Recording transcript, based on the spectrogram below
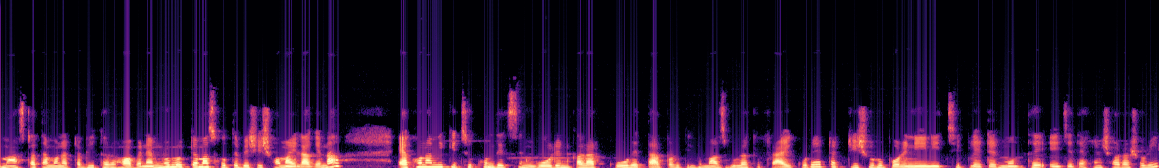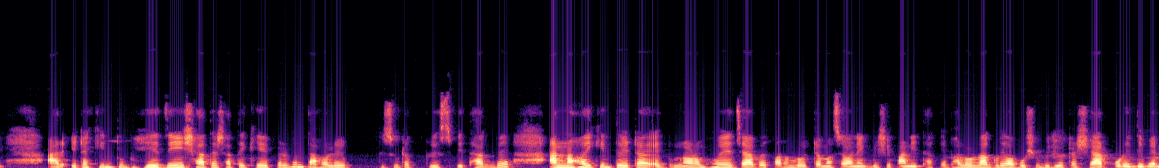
মাছটা তেমন একটা ভিতরে হবে না। এমনি লোট্টা মাছ হতে বেশি সময় লাগে না। এখন আমি কিছুক্ষণ দেখছেন গোল্ডেন কালার করে তারপরে কিন্তু মাছগুলোকে ফ্রাই করে একটা টিস্যুর উপরে নিয়ে নিচ্ছি প্লেটের মধ্যে। এই যে দেখেন সরাসরি। আর এটা কিন্তু ভেজেই সাথে সাথে খেয়ে ফেলবেন, তাহলে কিছুটা ক্রিস্পি থাকবে। আর না হয় কিন্তু এটা একদম নরম হয়ে যাবে, কারণ লইটা মাছে অনেক বেশি পানি থাকে। ভালো লাগলে অবশ্যই ভিডিওটা শেয়ার করে দিবেন।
